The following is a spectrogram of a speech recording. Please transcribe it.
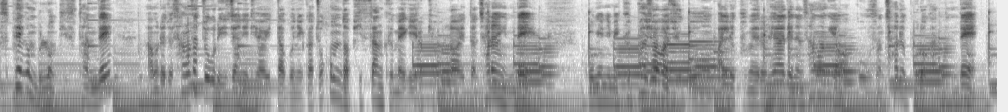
스펙은 물론 비슷한데 아무래도 상사 쪽으로 이전이 되어 있다 보니까 조금 더 비싼 금액이 이렇게 올라와 있던 차량인데 고객님이 급하셔가지고 빨리 구매를 해야 되는 상황이어갖고 우선 차를 보러 갔는데 차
